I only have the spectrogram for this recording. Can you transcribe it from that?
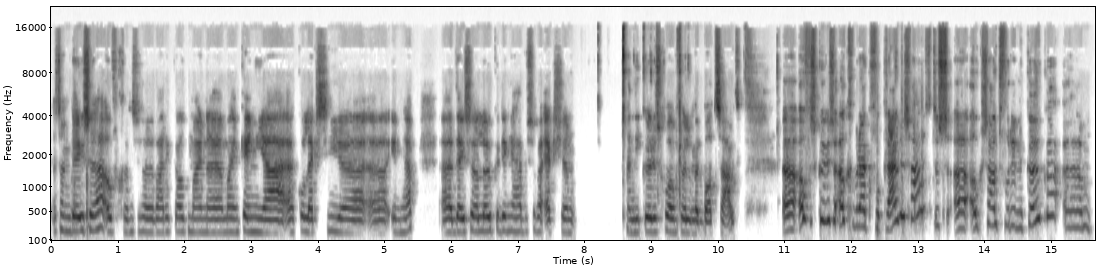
zijn, deze overigens, waar ik ook mijn, mijn Kenia-collectie in heb. deze leuke dingen hebben ze bij Action. En die kun je dus gewoon vullen met badzout. Uh, overigens kun je ze ook gebruiken voor kruidenzout. Dus uh, ook zout voor in de keuken. Um,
